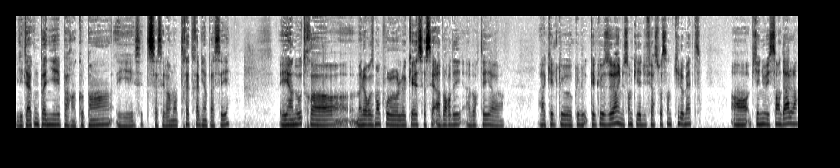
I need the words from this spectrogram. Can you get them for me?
Il était accompagné par un copain et ça s'est vraiment très très bien passé. Et un autre, malheureusement pour lequel ça s'est abordé, aborté à quelques, quelques heures, il me semble qu'il a dû faire 60 km en pieds nus et sandales,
